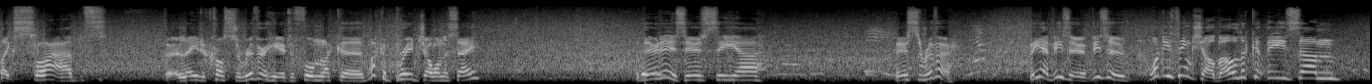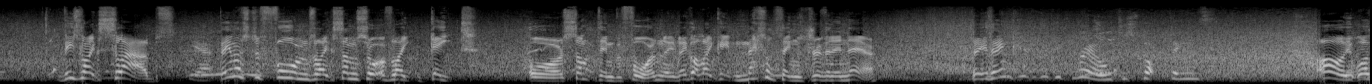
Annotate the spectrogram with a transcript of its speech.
like slabs that are laid across the river here to form like a like a bridge I want to say. But there it is, there's the uh, there's the river. But yeah, these are these are what do you think, Shelbel? Look at these um these like slabs. Yeah. They must have formed like some sort of like gate or something before, and they, got like metal things driven in there. Don't you think? Like a grill to stop things. Oh, well,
